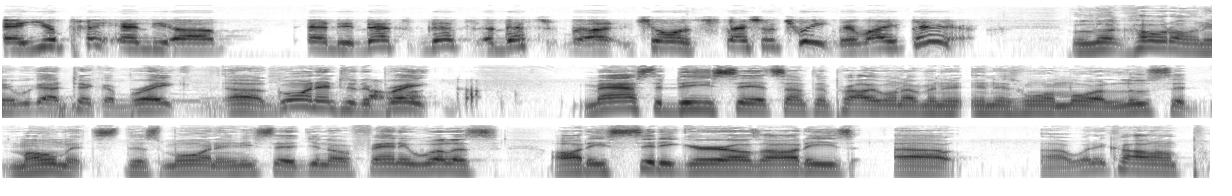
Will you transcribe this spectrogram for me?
and you're paying, and uh, and that's that's that's uh, showing special treatment right there. Well, look, hold on here. We got to take a break. Uh, going into the break, Master D said something, probably one of them in his one more lucid moments this morning. He said, you know, Fani Willis, all these city girls, all these uh, uh, what do they call them,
